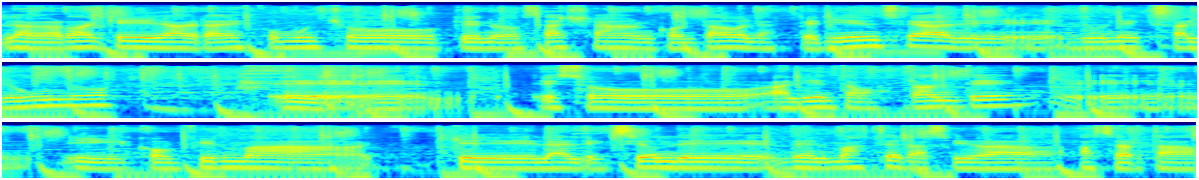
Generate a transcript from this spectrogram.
la verdad que agradezco mucho que nos hayan contado la experiencia de, un ex alumno. Eh, eso alienta bastante eh, y confirma que la elección del máster ha sido acertada.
